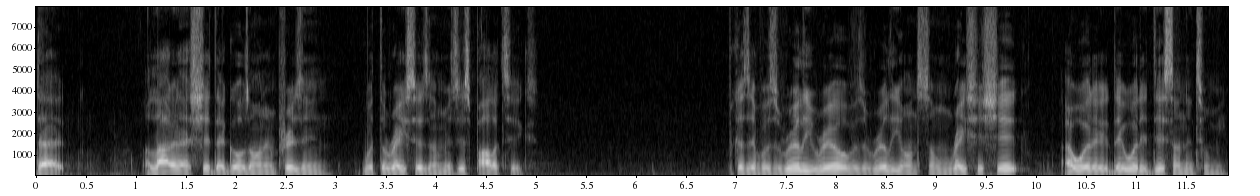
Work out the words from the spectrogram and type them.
that a lot of that shit that goes on in prison with the racism is just politics. Because if it was really real, if it was really on some racist shit, I would they would have did something to me.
